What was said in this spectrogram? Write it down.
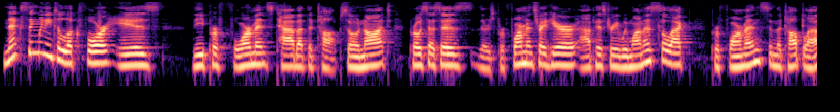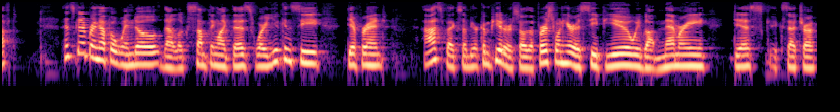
Next thing we need to look for is the performance tab at the top. So not processes, there's performance right here, app history. We wanna select performance in the top left. It's gonna bring up a window that looks something like this where you can see different aspects of your computer. So the first one here is CPU, we've got memory, disk, etc.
